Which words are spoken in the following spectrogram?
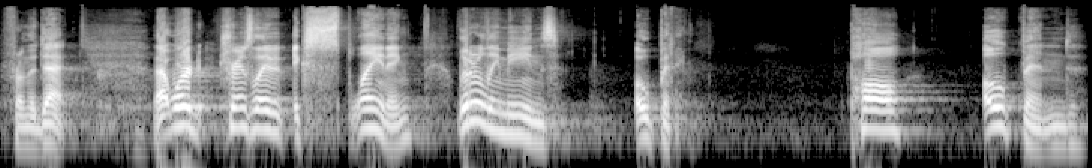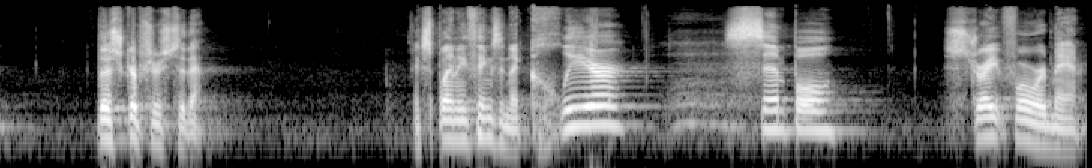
from the dead. That word translated explaining literally means opening. Paul opened the scriptures to them, explaining things in a clear, simple, straightforward manner.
